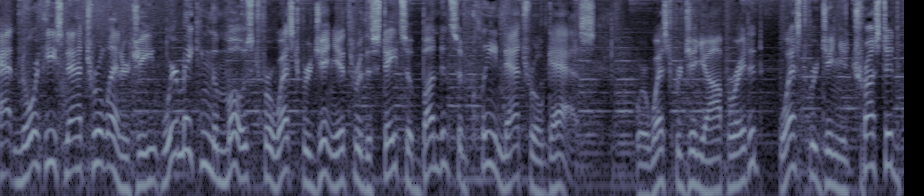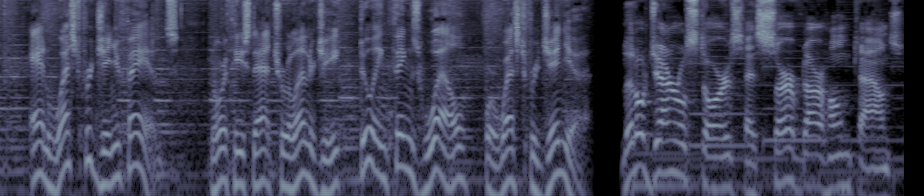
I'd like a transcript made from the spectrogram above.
At Northeast Natural Energy, we're making the most for West Virginia through the state's abundance of clean natural gas. We're West Virginia operated, West Virginia trusted, and West Virginia fans. Northeast Natural Energy, doing things well for West Virginia. Little General Stores has served our hometowns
